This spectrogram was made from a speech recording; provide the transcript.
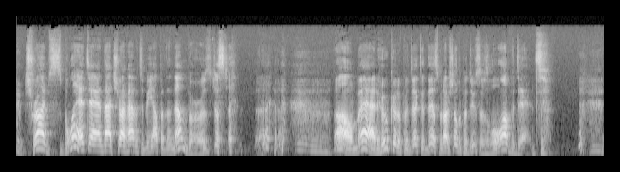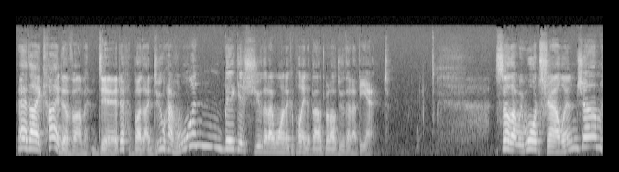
tribe split, and that tribe happened to be up in the numbers. Just... oh, man, who could have predicted this? But I'm sure the producers loved it. And I kind of, um, did, but I do have one big issue that I want to complain about, but I'll do that at the end. So that reward challenge, um,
